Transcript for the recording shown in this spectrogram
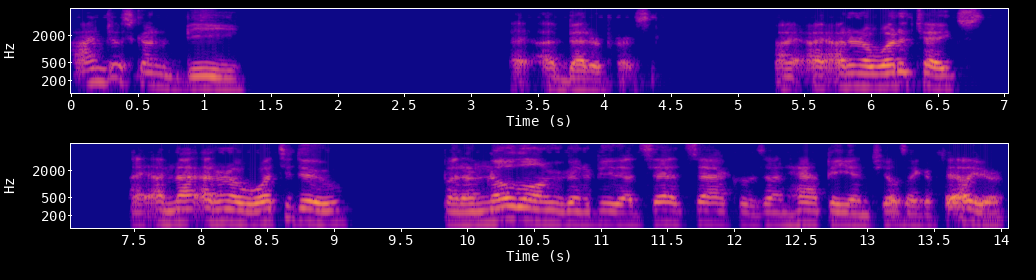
I'm just going to be a, a better person. I, I, I don't know what it takes. I, I'm not, I don't know what to do, but I'm no longer going to be that sad sack who's unhappy and feels like a failure.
